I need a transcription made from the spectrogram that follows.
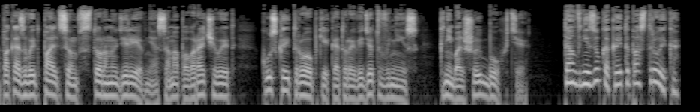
показывает пальцем в сторону деревни, а сама поворачивает к узкой тропке, которая ведет вниз, к небольшой бухте. «Там внизу какая-то постройка»,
